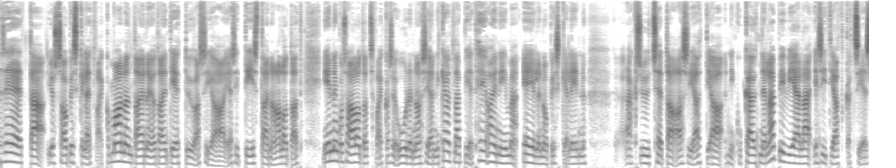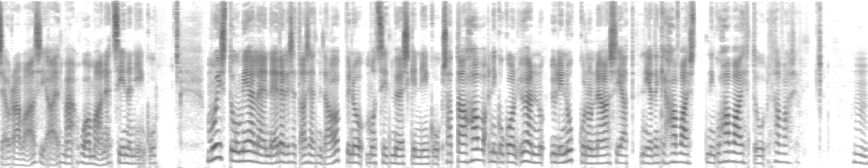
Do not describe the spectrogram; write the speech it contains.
se, että jos sä opiskelet vaikka maanantaina jotain tiettyä asiaa ja sitten tiistaina aloitat, niin ennen kuin sä aloitat vaikka se uuden asian, niin käyt läpi, että hei ai niin, mä eilen opiskelin X, Y, Z-asiat ja niin kuin käyt ne läpi vielä ja sitten jatkat siihen seuraavaan asiaan. että mä huomaan, että siinä niin kuin muistuu mieleen ne edelliset asiat, mitä on oppinut, mutta sitten myöskin niin kuin, saattaa, hava, niin kuin, kun on yön yli nukkunut ne asiat, niin jotenkin havaist, niin kuin havaihtuu, havaist, hmm,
